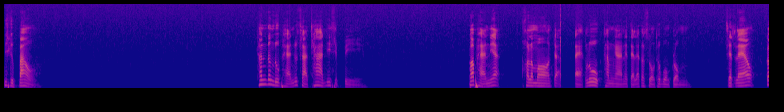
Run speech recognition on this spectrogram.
นี่คือเป้า ท่านต้องดูแผนยุทธศาสตร์ชาติ 20 ปี เพราะแผนเนี้ยคอรมอจะแตกลูกทำงานในแต่ละกระทรวงทบวงกลม เสร็จแล้วก็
